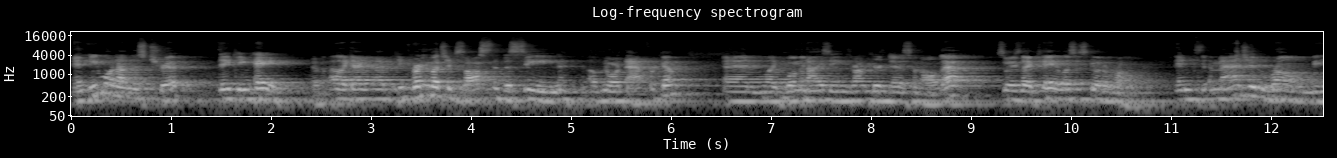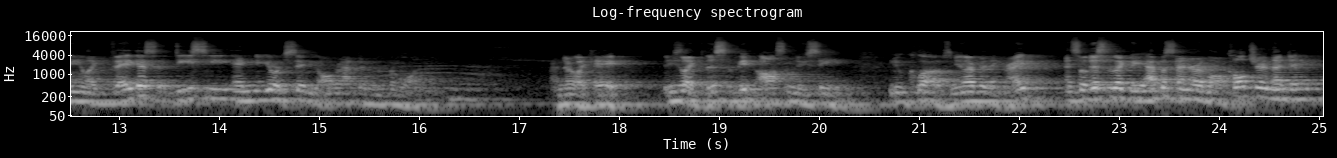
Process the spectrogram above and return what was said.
And he went on this trip thinking, hey, like I, I, he pretty much exhausted the scene of North Africa and like womanizing, drunkardness, and all that. So he's like, hey, let's just go to Rome. And imagine Rome being like Vegas, DC, and New York City all wrapped into one. And they're like, hey, he's like, this would be an awesome new scene. New clubs, new everything, right? And so this is like the epicenter of all culture in that day.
